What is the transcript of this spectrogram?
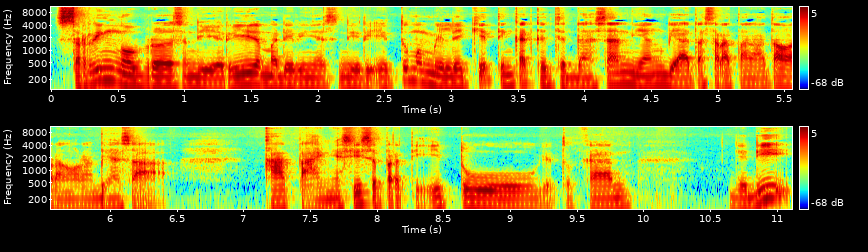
sering ngobrol sendiri sama dirinya sendiri itu memiliki tingkat kecerdasan yang di atas rata-rata orang-orang biasa katanya sih seperti itu gitu kan. Jadi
